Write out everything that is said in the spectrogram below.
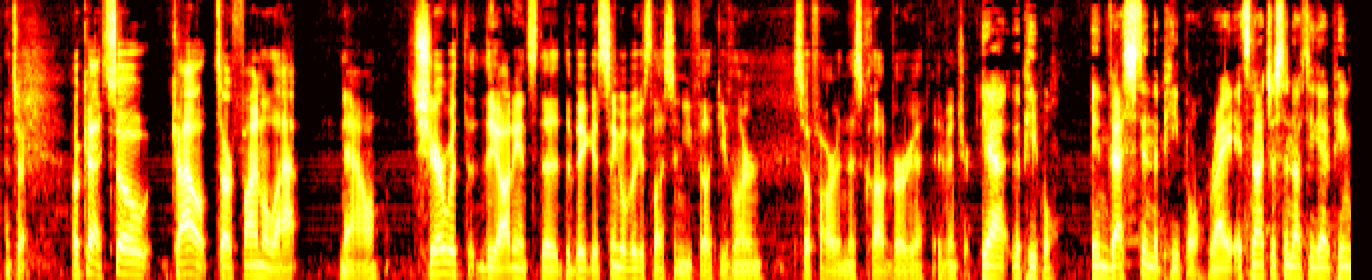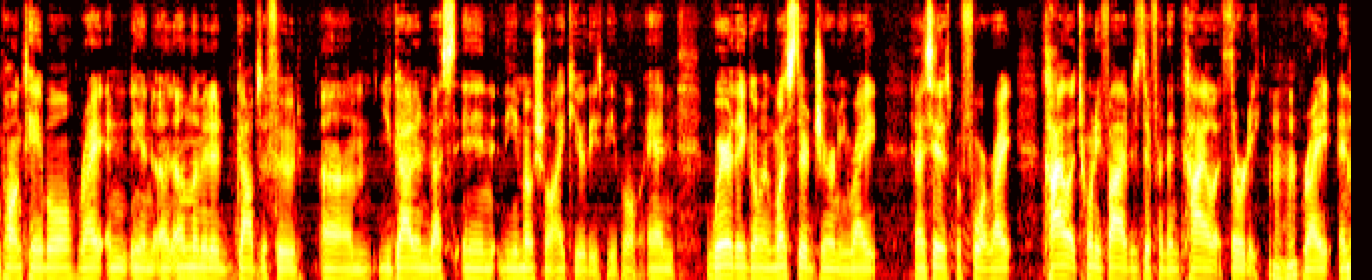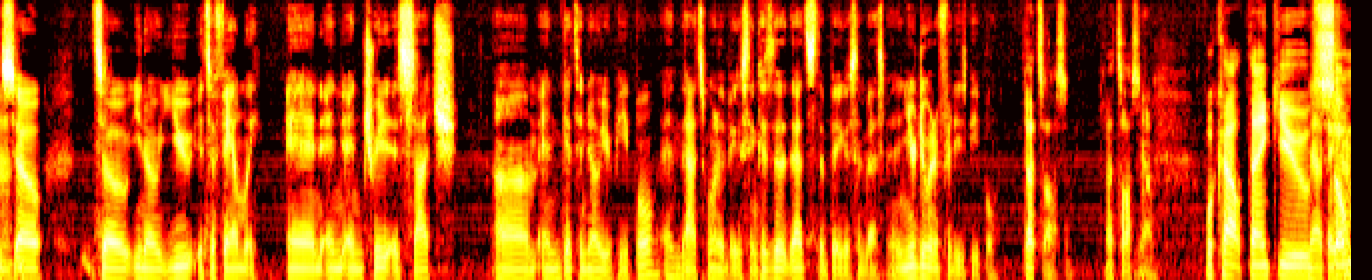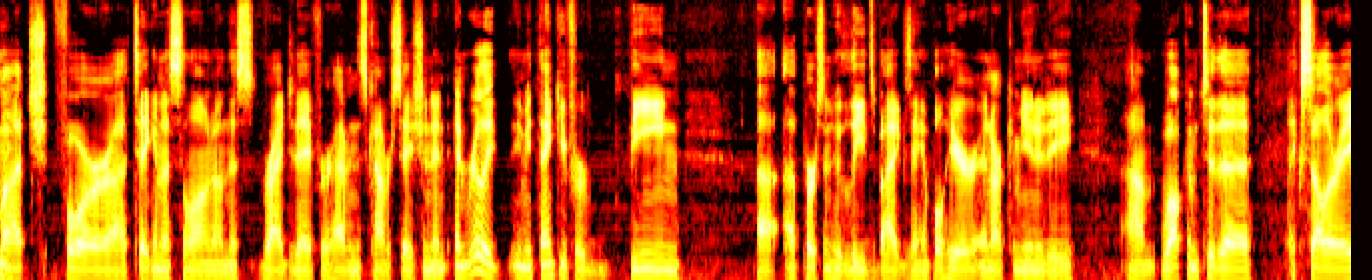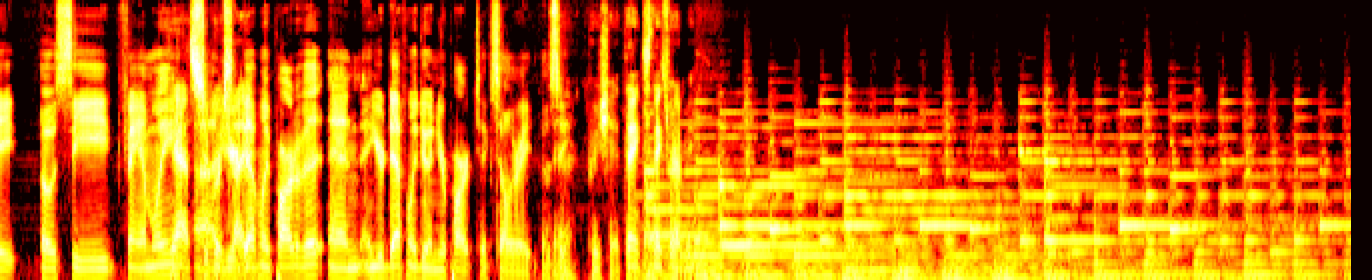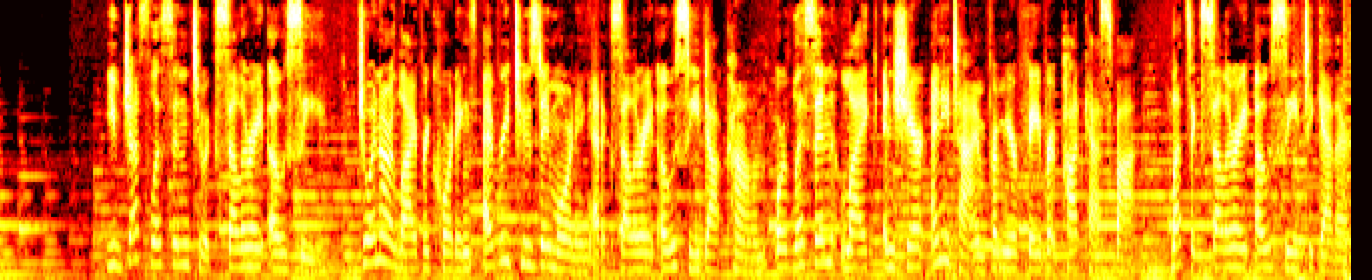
That's right. Okay, so Kyle, it's our final lap now. Share with the audience the the biggest single biggest lesson you feel like you've learned so far in this Cloudvirga adventure. Yeah, the people. Invest in the people, right? It's not just enough to get a ping pong table, right? And, and un- unlimited gobs of food. Um, you got to invest in the emotional IQ of these people and where are they going? What's their journey, right? And I say this before, right? Kyle at 25 is different than Kyle at 30, right? And so, so, you know, you, it's a family and, and, and treat it as such. Um, and get to know your people. And that's one of the biggest things because that's the biggest investment. And you're doing it for these people. That's awesome. That's awesome. Yeah. Well, Kyle, thank you Yeah, so having me. much for uh, taking us along on this ride today, for having this conversation, and and really, I mean, thank you for being uh, a person who leads by example here in our community. Um, welcome to the Accelerate OC family. Yeah, super Uh, You're excited. definitely part of it, and you're definitely doing your part to accelerate OC. Yeah, appreciate it. Thanks. Thanks for having me. You've just listened to Accelerate OC. Join our live recordings every Tuesday morning at accelerateoc.com or listen, like, and share anytime from your favorite podcast spot. Let's accelerate OC together.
